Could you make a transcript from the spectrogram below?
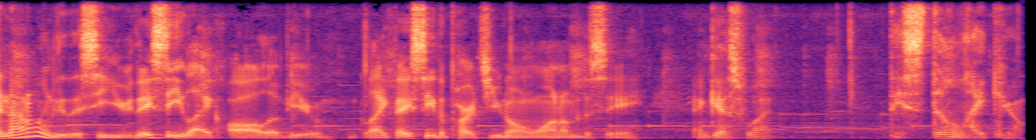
And not only do they see you, they see like all of you. Like they see the parts you don't want them to see. And guess what? They still like you.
